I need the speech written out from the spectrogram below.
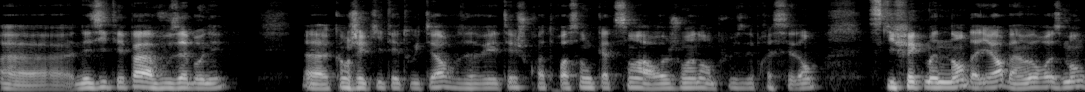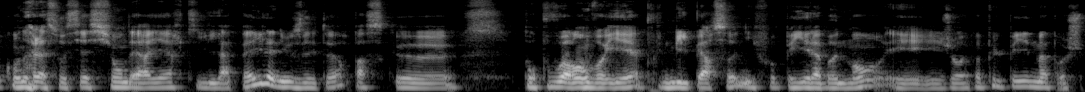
euh, n'hésitez pas à vous abonner, euh, quand j'ai quitté Twitter, vous avez été, je crois, 300 ou 400 à rejoindre en plus des précédents. Ce qui fait que maintenant, d'ailleurs, ben, heureusement qu'on a l'association derrière qui la paye, la newsletter, parce que pour pouvoir envoyer à plus de 1000 personnes, il faut payer l'abonnement, et j'aurais pas pu le payer de ma poche.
